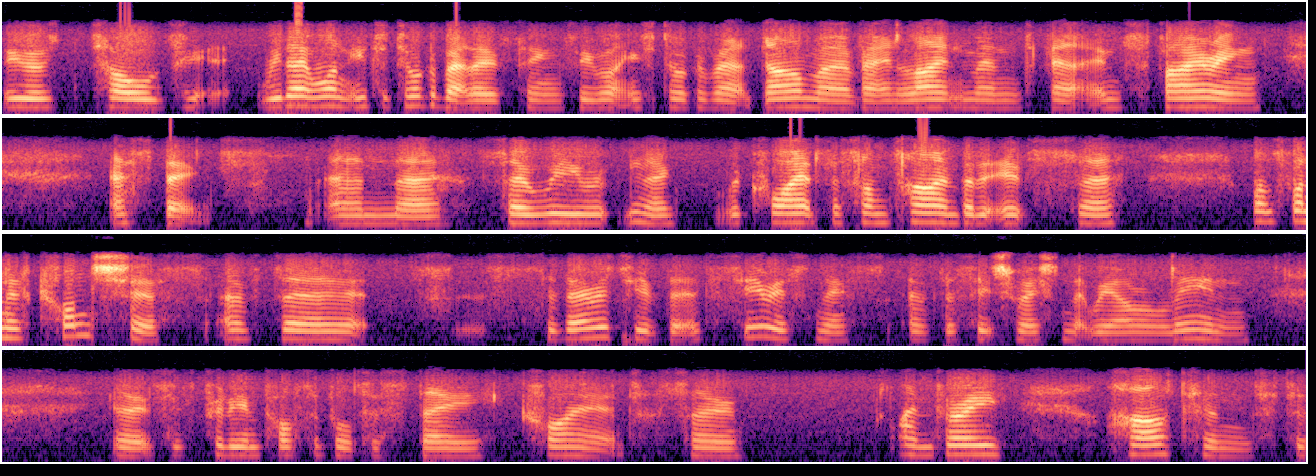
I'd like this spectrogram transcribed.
we were told we don't want you to talk about those things. We want you to talk about Dharma, about enlightenment, about inspiring aspects. And uh, so we, you know, were quiet for some time. But it's uh, once one is conscious of the severity of the seriousness of the situation that we are all in, you know, it's, it's pretty impossible to stay quiet. So I'm very heartened to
